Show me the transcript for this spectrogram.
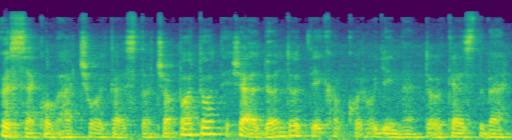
összekovácsolta ezt a csapatot, és eldöntötték akkor, hogy innentől kezdve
